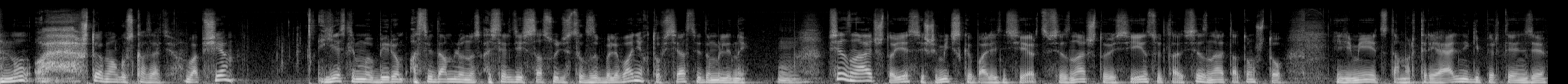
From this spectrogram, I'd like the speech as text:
Ну, что я могу сказать? Вообще, если мы берем осведомленность о сердечно-сосудистых заболеваниях, то все осведомлены. Все знают, что есть ишемическая болезнь сердца, все знают, что есть инсульт, а все знают о том, что имеется там артериальная гипертензия.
